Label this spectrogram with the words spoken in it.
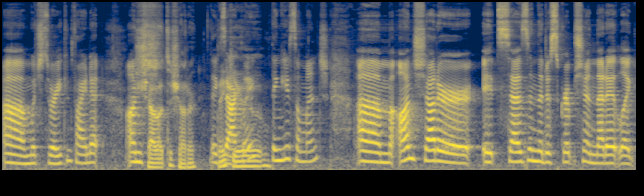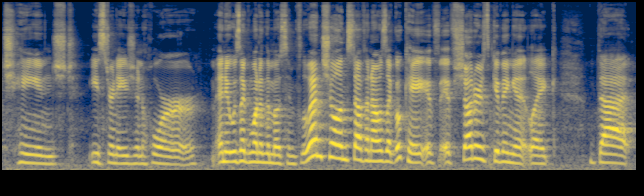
um, which is where you can find it. On Shout out to Shudder. Exactly. Thank you. so much. Um, on Shudder, it says in the description that it like changed Eastern Asian horror, and it was like one of the most influential and stuff. And I was like, okay, if if Shudder's giving it like that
